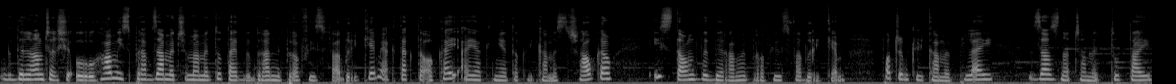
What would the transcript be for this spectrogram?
Gdy launcher się uruchomi, sprawdzamy, czy mamy tutaj wybrany profil z fabrykiem. Jak tak, to OK, a jak nie, to klikamy strzałkę i stąd wybieramy profil z fabrykiem. Po czym klikamy Play, zaznaczamy tutaj,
